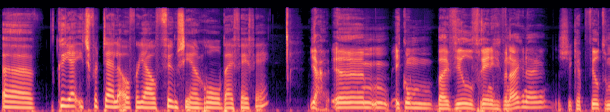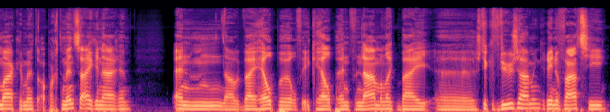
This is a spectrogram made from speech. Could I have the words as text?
uh, kun jij iets vertellen over jouw functie en rol bij VV? Ja, um, ik kom bij veel verenigingen van eigenaren. Dus ik heb veel te maken met appartementseigenaren. En nou, wij helpen, of ik help hen voornamelijk bij uh, stukken verduurzaming, renovatie.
